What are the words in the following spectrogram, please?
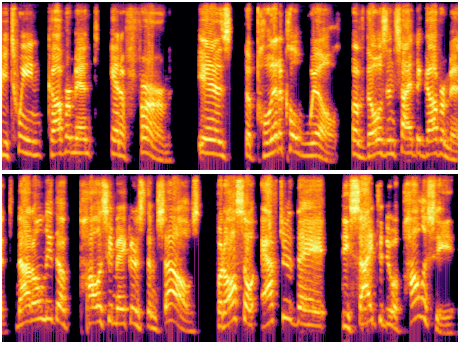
between government and a firm is the political will of those inside the government, not only the policymakers themselves, but also after they decide to do a policy,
